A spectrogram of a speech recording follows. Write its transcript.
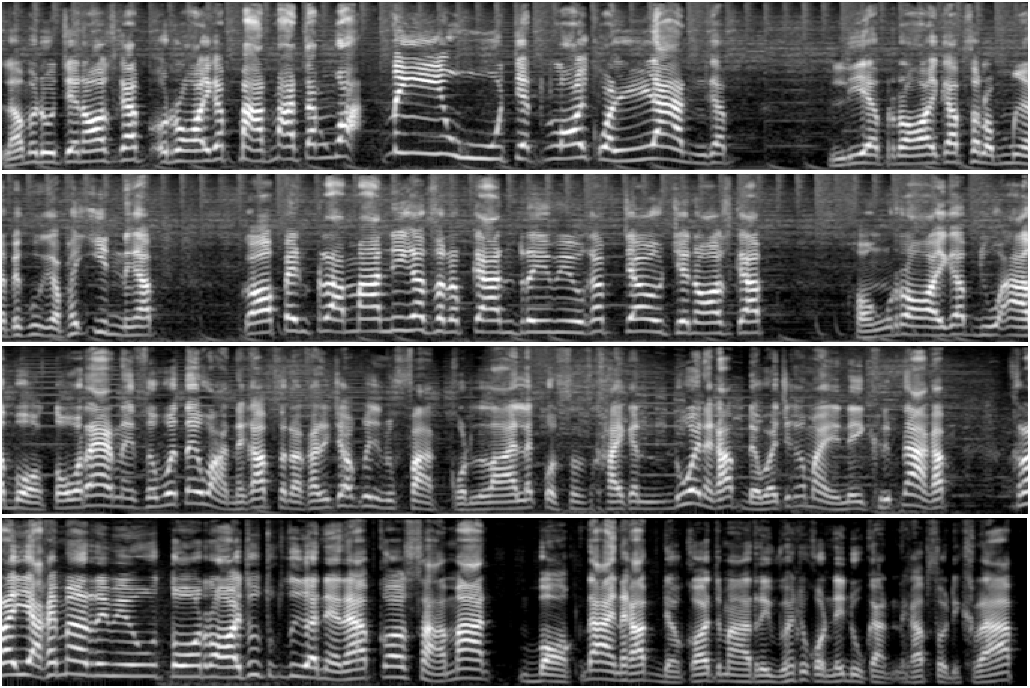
แล้วมาดูเจนอสครับ รอยครับปาดมาจังหวะ นี่โอ้โหเจ็ดร้อยกว่าล้านครับ เรียบร้อยครับสลบเหมือไปคุยกับพระอินนะครับ ก็เป็นประมาณนี้ครับสำหรับการรีวิวครับเจ้าเจนอสครับของรอยครับ UR บวกตัวแรกในเซิร์ฟเวอร์ไต้หวันนะครับสำหรับใครที่ชอบก็อย่าลืมฝากกดไลค์และกด subscribe กันด้วยนะครับ เดี๋ยวไว้เจอกันใหม่ในคลิปหน้าครับ ใครอยากให้มารีวิวตัวรอยทุกๆเดือนเนี่ยนะครับก็สามารถบอกได้นะครับ เดี๋ยวก็จะมารีวิวให้ทุกคนได้ดูกันนะครับ สวัสดีครับ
